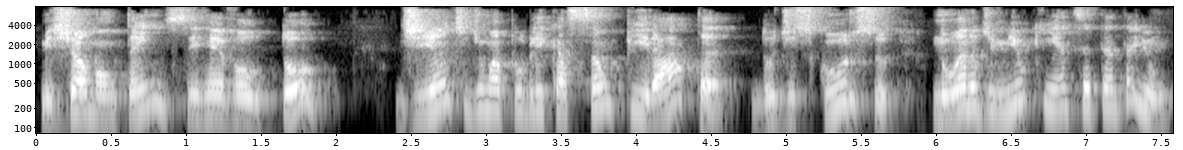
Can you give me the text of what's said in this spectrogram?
Michel Montaigne se revoltou diante de uma publicação pirata do discurso no ano de 1571.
